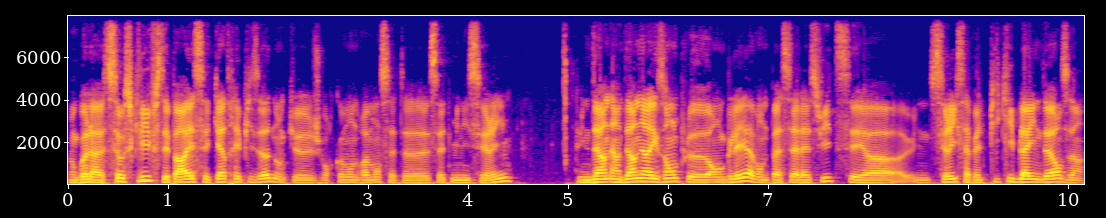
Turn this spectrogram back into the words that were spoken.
Donc voilà, South Cliff, c'est pareil, c'est quatre épisodes, donc euh, je vous recommande vraiment cette, euh, cette mini-série. Un dernier exemple euh, anglais avant de passer à la suite, c'est euh, une série qui s'appelle Peaky Blinders.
